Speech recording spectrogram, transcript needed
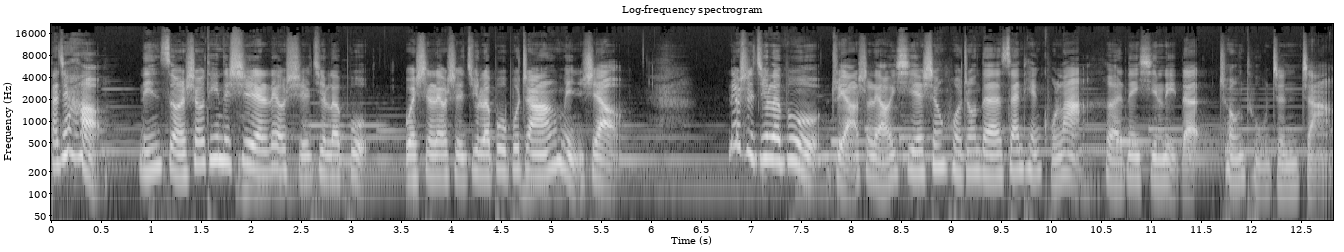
大家好，您所收听的是六十俱乐部，我是六十俱乐部部长敏少。六十俱乐部主要是聊一些生活中的酸甜苦辣和内心里的冲突挣扎。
